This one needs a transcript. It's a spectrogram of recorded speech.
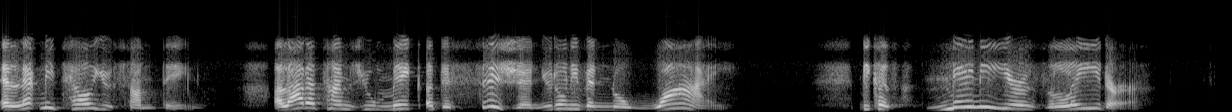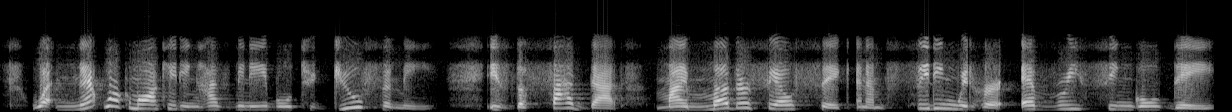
And let me tell you something. A lot of times you make a decision, you don't even know why. Because many years later, what network marketing has been able to do for me is the fact that my mother fell sick and I'm sitting with her every single day,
